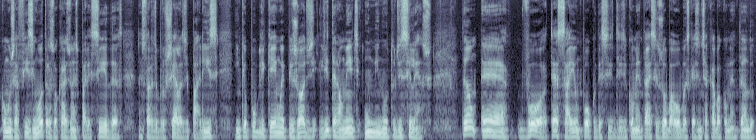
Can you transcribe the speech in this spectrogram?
como já fiz em outras ocasiões parecidas, na história de Bruxelas, de Paris, em que eu publiquei um episódio de literalmente um minuto de silêncio. Então, é, vou até sair um pouco desse, de, de comentar esses oba-obas que a gente acaba comentando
